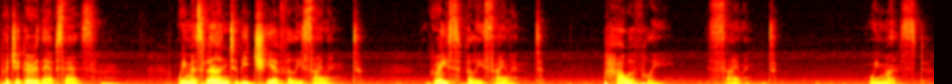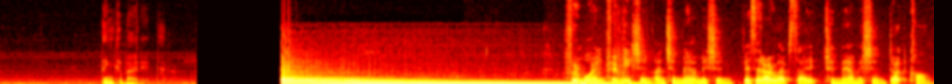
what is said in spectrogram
Pujya Gurudev says, we must learn to be cheerfully silent, gracefully silent powerfully silent. We must think about it. For more information on Chinmaya Mission, visit our website chinmayamission.com.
